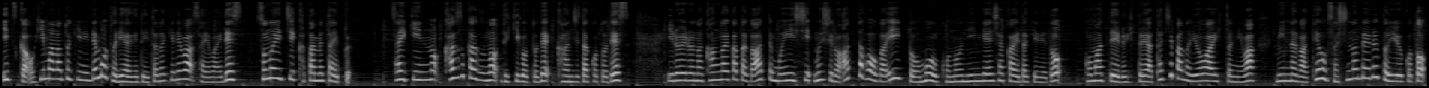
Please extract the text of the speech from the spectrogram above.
いつかお暇な時にでも取り上げていただければ幸いです。その1、固めタイプ。最近の数々の出来事で感じたことです。いろいろな考え方があってもいいし、むしろあった方がいいと思うこの人間社会だけれど、困っている人や立場の弱い人にはみんなが手を差し伸べるということ。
